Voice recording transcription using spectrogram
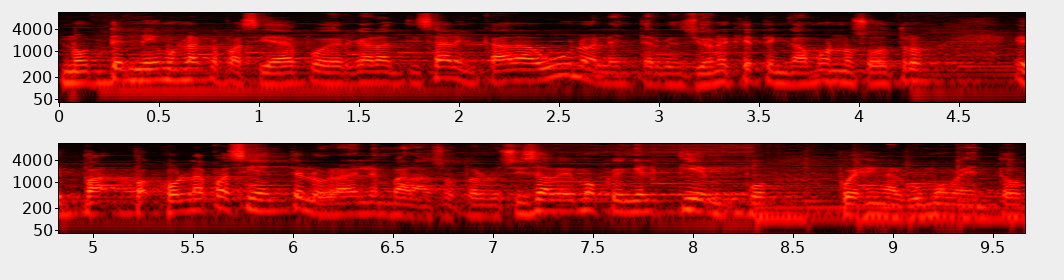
No tenemos la capacidad de poder garantizar en cada una de las intervenciones que tengamos nosotros eh, con la paciente lograr el embarazo, pero sí sabemos que en el tiempo, pues en algún momento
